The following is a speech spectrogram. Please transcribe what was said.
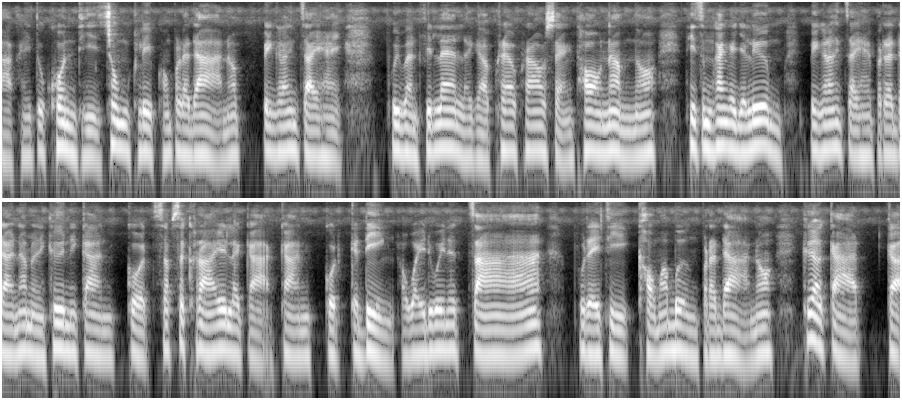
ากให้ทุกคนที่ชมคลิปของประดาเนาะเป็นกำลังใจให้ พุยบันฟินแลนด์และกับแพร่พราวแสงทองนำเนาะที่สำคัญก็อย่าลืมเป็นกำลังใจให้ประดาน้ำนั่นคือในการกด Subscribe และก็การกดกระดิ่งเอาไว้ด้วยนะจ๊ะผู้ใดที่เข้ามาเบิงประดาเนาะคืออากาศก็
